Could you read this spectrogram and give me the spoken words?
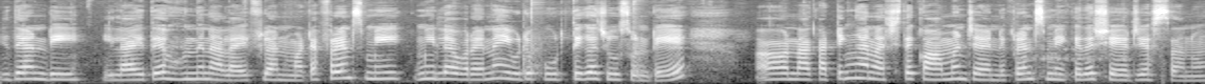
ఇదే అండి. ఇలా అయితే ఉంది నా లైఫ్లో అనమాట ఫ్రెండ్స్ మీ మీరు ఎవరైనా ఇవి పూర్తిగా చూసుంటే నా కటింగ్ నచ్చితే కామెంట్ చేయండి. ఫ్రెండ్స్ మీకైతే షేర్ చేస్తాను.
